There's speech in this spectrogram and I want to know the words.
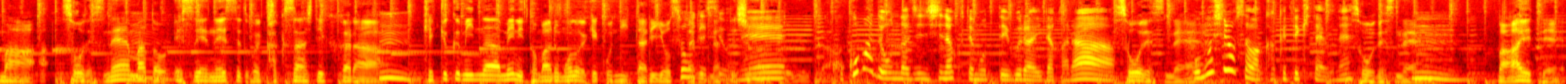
まああそうですね、まあ、あとうん SNS とかで拡散していくから、うん。結局みんな目に留まるものが結構似たり寄ったりになってしまうというか。ここまで同じにしなくてもっていうぐらいだからそうですね。面白さは欠けてきたよね。そうですね、うん。まあ、あえて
